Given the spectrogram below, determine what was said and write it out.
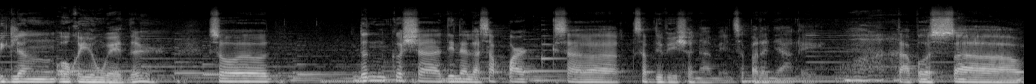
Biglang okay yung weather. So doon ko siya dinala sa park sa subdivision namin sa Paranaque. Tapos ah,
